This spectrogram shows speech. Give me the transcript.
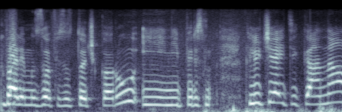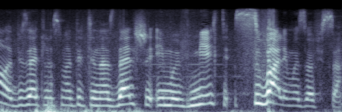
валимизофиса.ру и не переключайте канал, обязательно смотрите нас дальше, и мы вместе свалим из офиса.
